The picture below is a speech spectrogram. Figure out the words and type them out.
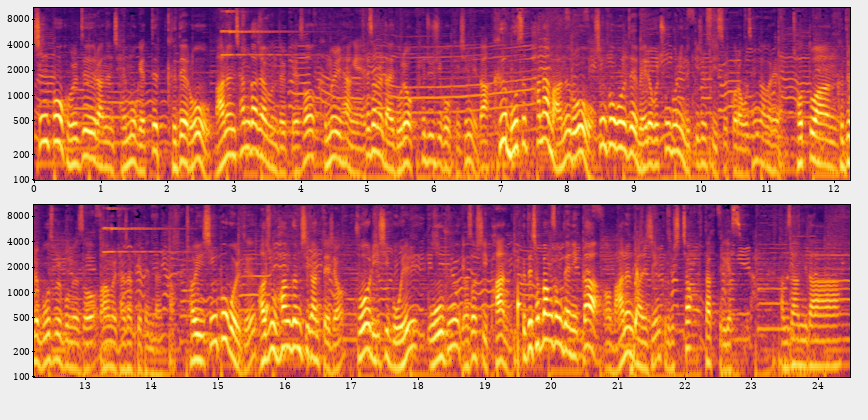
싱포 골드라는 제목의 뜻 그대로 많은 참가자분들께서 금을 향해 최선을 다해 노력해 주시고 계십니다. 그 모습 하나만으로 싱포 골드의 매력을 충분히 느끼실 수 있을 거라고 생각을 해요. 저 또한 그들의 모습을 보면서 마음을 다잡게 된달까. 저희 싱포 골드 아주 황금 시간대죠. 9월 25일 오후 6시 반. 그때 첫 방송 되니까 어, 많은 관심 그리고 시청 부탁드리겠습니다. 감사합니다.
